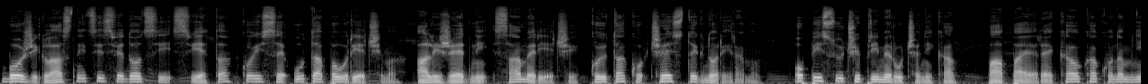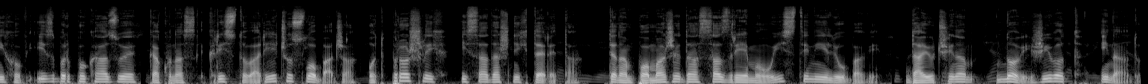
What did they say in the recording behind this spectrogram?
Boži glasnici svjedoci svijeta koji se utapa u riječima, ali žedni same riječi koju tako često ignoriramo. Opisujući primjer učenika, Papa je rekao kako nam njihov izbor pokazuje kako nas Kristova riječ oslobađa od prošlih i sadašnjih tereta, te nam pomaže da sazrijemo u istini i ljubavi, dajući nam novi život i nadu.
